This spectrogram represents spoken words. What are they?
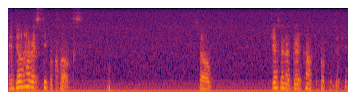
And don't have it super close. So, just in a good, comfortable position.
